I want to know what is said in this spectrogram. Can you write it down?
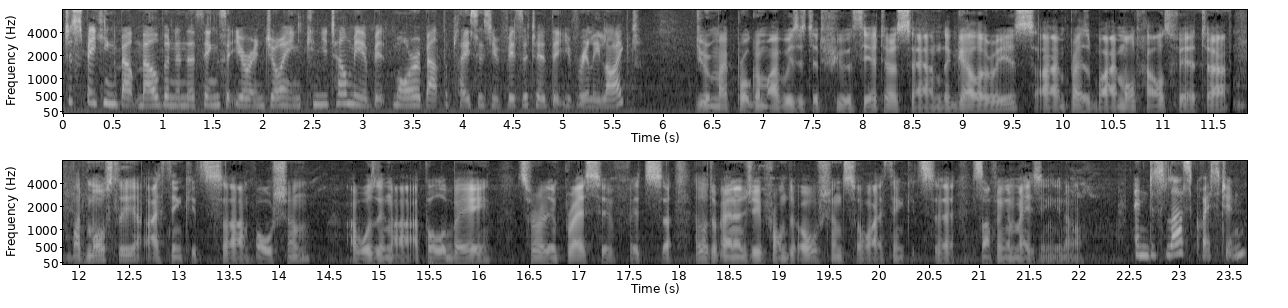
Just speaking about Melbourne and the things that you're enjoying, can you tell me a bit more about the places you've visited that you've really liked? During my program, I visited few theaters and galleries. I'm impressed by Malthouse Theater, but mostly I think it's uh, ocean. I was in uh, Apollo Bay, it's really impressive. It's uh, a lot of energy from the ocean, so I think it's uh, something amazing, you know. And just last question,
